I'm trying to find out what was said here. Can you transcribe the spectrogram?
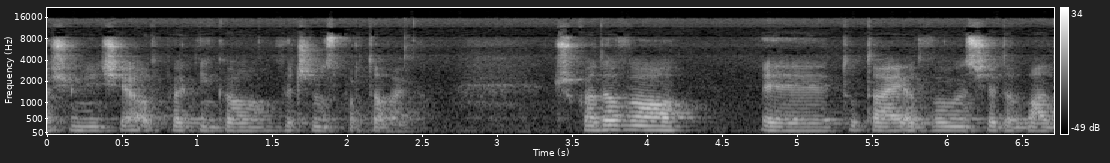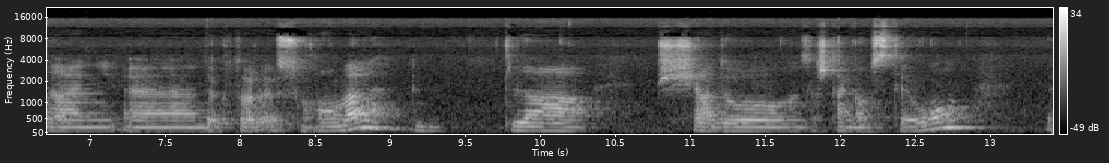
osiągnięcie odpowiedniego wyczynu sportowego. Przykładowo y, tutaj odwołując się do badań e, dr Suchomel dla przysiadu ze sztangą z tyłu, y,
